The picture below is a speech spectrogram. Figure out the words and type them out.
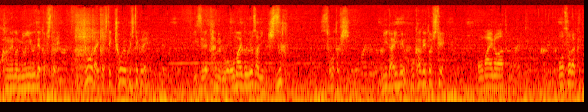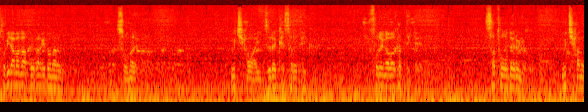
おかげの右腕として兄弟として協力してくれ。いずれ民もお前の良さに気づく。その時二代目火影としてお前の後おそらく扉間が火影となろう。そうなれば内派はいずれ消されていく。それが分かっていて里を出るよう内派の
